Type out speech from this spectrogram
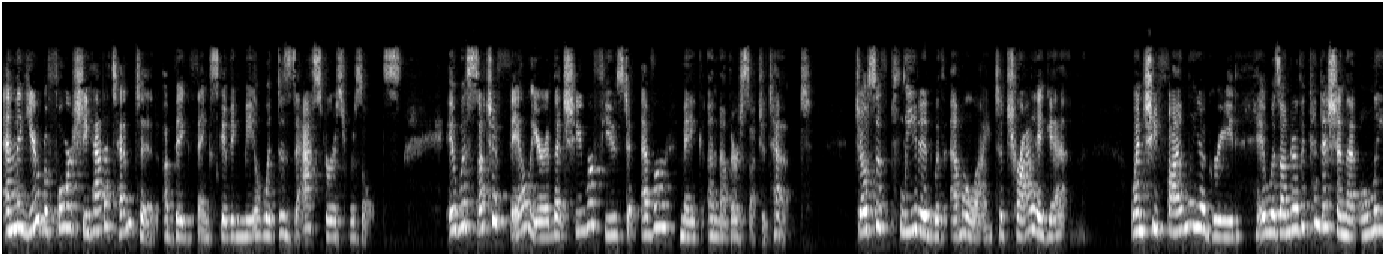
and the year before she had attempted a big Thanksgiving meal with disastrous results. It was such a failure that she refused to ever make another such attempt. Joseph pleaded with Emmeline to try again. When she finally agreed, it was under the condition that only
